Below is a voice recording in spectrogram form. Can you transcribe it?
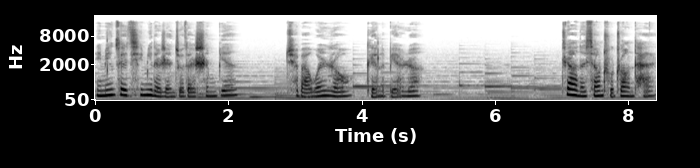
明明最亲密的人就在身边，却把温柔给了别人。这样的相处状态，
